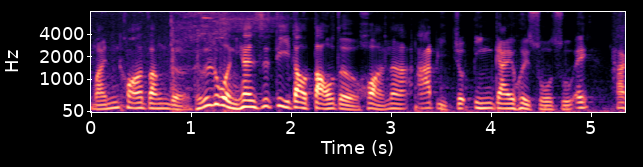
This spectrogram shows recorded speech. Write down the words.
蛮夸张的，可是如果你看是地道刀的话，那阿比就应该会说出，哎，他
